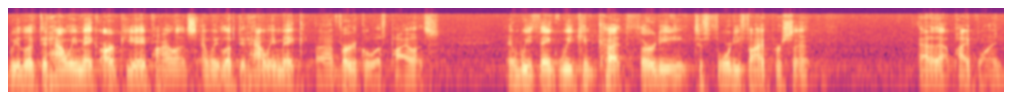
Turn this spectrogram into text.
we looked at how we make RPA pilots, and we looked at how we make uh, vertical lift pilots. And we think we can cut 30 to 45% out of that pipeline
